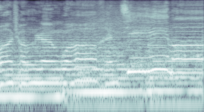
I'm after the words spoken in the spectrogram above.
我承认我很寂寞。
